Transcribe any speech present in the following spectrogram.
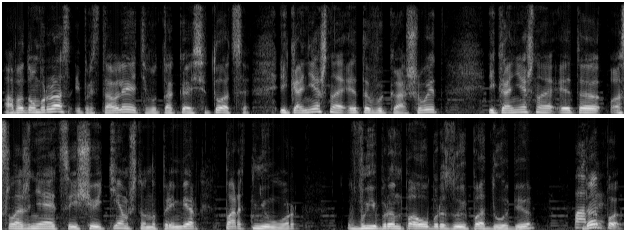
А потом раз, и представляете, вот такая ситуация. И, конечно, это выкашивает, и, конечно, это осложняется еще и тем, что, например, партнер выбран по образу и подобию. Папы. Да, по-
